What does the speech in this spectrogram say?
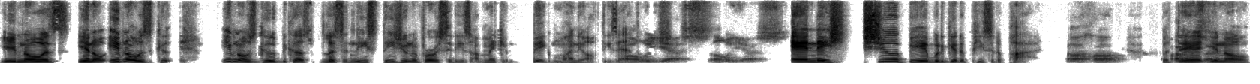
Even though it's you know, even though it's good, even though it's good because listen, these these universities are making big money off these oh, athletes. Oh yes, oh yes, and they sh- should be able to get a piece of the pie. Uh huh. But then you know,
